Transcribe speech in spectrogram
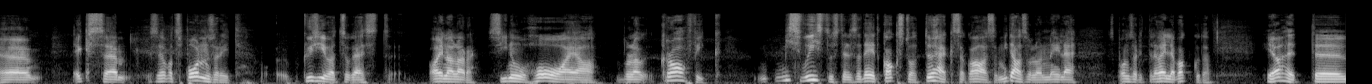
äh eks äh, needsamad sponsorid küsivad su käest, Ain-Alar, sinu hooaja võib-olla graafik, mis võistlustel sa teed kaks tuhat üheksa kaasa, mida sul on neile sponsoritele välja pakkuda? Jah, et äh,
